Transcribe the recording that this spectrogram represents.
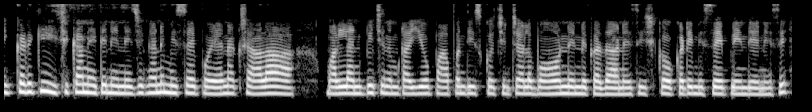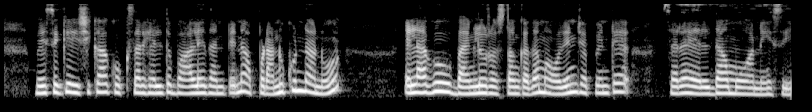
ఇక్కడికి ఈ చికెన్ అయితే నేను నిజంగానే మిస్ అయిపోయాను. నాకు చాలా మళ్ళీ అనిపించింది అనమాట అయ్యో పాపని తీసుకొచ్చింది చాలా బాగుండింది కదా అనేసి ఇషిక ఒకటి మిస్ అయిపోయింది అనేసి. బేసిక్గా ఇషికాకు ఒకసారి హెల్త్ బాగాలేదంటేనే అప్పుడు అనుకున్నాను ఎలాగూ బెంగళూరు వస్తాం కదా మా ఉదయం చెప్పింటే సరే వెళ్దాము అనేసి.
